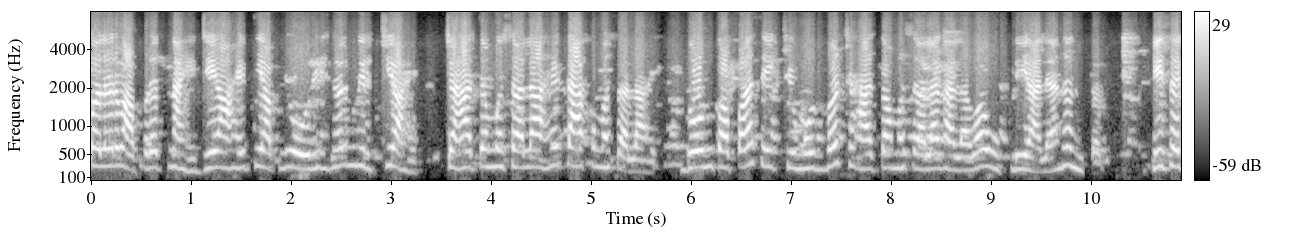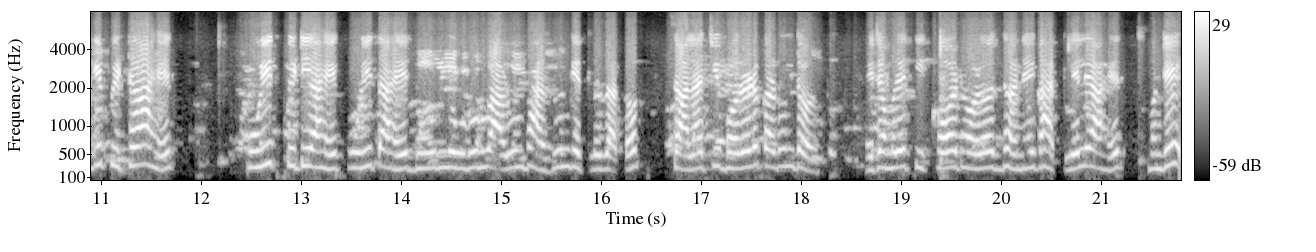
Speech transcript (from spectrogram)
कलर वापरत नाही. जे आहे ती आपली ओरिजिनल मिरची आहे. चहाचा मसाला आहे ताक मसाला आहे. दोन कपास एक चिमूटभर चहाचा मसाला घालावा उकळी आल्यानंतर. ही सगळी पिठं आहेत. कुळीत पिठी आहे कुळीत आहे. दूध निवडून वाळून भाजून घेतलं जातं. सालाची भरड काढून दळतो. याच्यामध्ये तिखट हळद धने घातलेले आहेत. म्हणजे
